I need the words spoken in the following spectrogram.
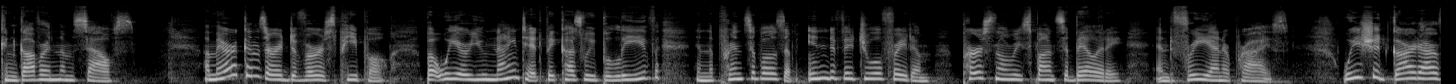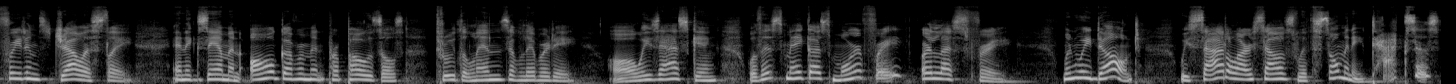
can govern themselves. Americans are a diverse people, but we are united because we believe in the principles of individual freedom, personal responsibility, and free enterprise. We should guard our freedoms jealously and examine all government proposals through the lens of liberty, always asking, will this make us more free or less free? When we don't, we saddle ourselves with so many taxes,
